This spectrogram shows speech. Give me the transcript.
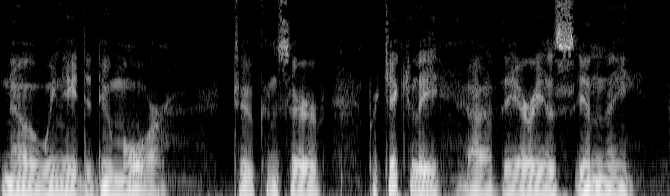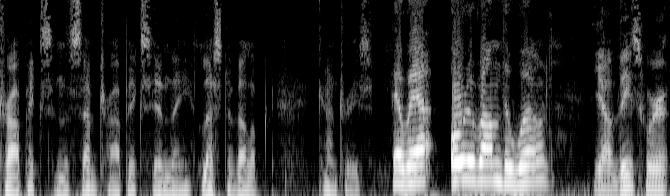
know we need to do more to conserve, particularly uh, the areas in the tropics and the subtropics in the less developed countries. They were all around the world. Yeah, these were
